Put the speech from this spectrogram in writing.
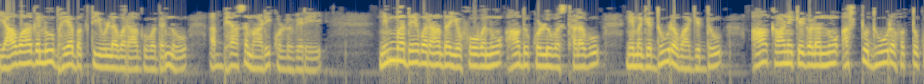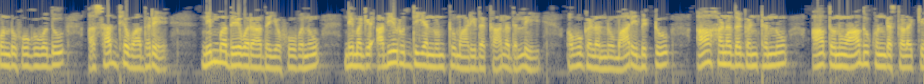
ಯಾವಾಗಲೂ ಭಯಭಕ್ತಿಯುಳ್ಳವರಾಗುವುದನ್ನು ಅಭ್ಯಾಸ ಮಾಡಿಕೊಳ್ಳುವಿರಿ. ನಿಮ್ಮ ದೇವರಾದ ಯಹೋವನು ಆದುಕೊಳ್ಳುವ ಸ್ಥಳವು ನಿಮಗೆ ದೂರವಾಗಿದ್ದು, ಆ ಕಾಣಿಕೆಗಳನ್ನು ಅಷ್ಟು ದೂರ ಹೊತ್ತುಕೊಂಡು ಹೋಗುವುದು ಅಸಾಧ್ಯವಾದರೆ ನಿಮ್ಮ ದೇವರಾದ ಯಹೋವನು ನಿಮಗೆ ಅಭಿವೃದ್ಧಿಯನ್ನುಂಟು ಮಾಡಿದ ಕಾಲದಲ್ಲಿ ಅವುಗಳನ್ನು ಮಾರಿಬಿಟ್ಟು ಆ ಹಣದ ಗಂಟನ್ನು ಆತನು ಆದುಕೊಂಡ ಸ್ಥಳಕ್ಕೆ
